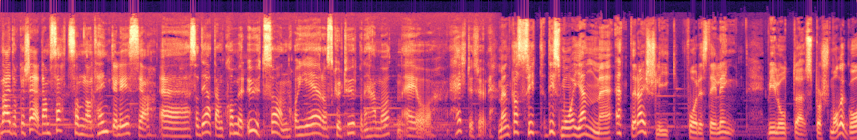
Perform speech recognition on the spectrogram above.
Nei, dere ser, de satt som noen tente lys, ja. Eh, så det at de kommer ut sånn og gir oss kultur på denne måten, er jo helt utrolig. Men hva sitter de små igjen med etter ei slik forestilling? Vi lot spørsmålet gå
